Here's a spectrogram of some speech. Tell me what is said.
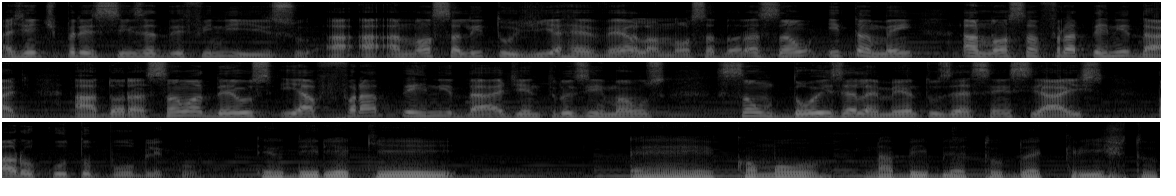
a gente precisa definir isso. A, a, a, nossa liturgia revela a nossa adoração e também a nossa fraternidade. A adoração a Deus e a fraternidade entre os irmãos são dois elementos essenciais para o culto público. Eu diria que, é, como na Bíblia tudo é Cristo,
